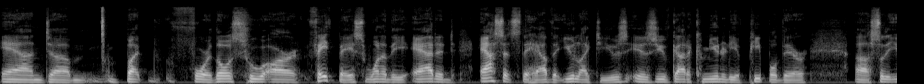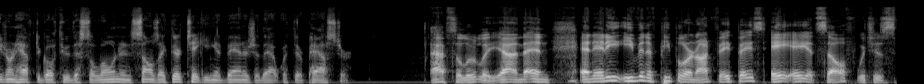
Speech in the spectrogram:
And um, but for those who are faith based, one of the added assets they have that you like to use is you've got a community of people there, uh, so that you don't have to go through this alone. And it sounds like they're taking advantage of that with their pastor. Absolutely, yeah, and and and any even if people are not faith based, AA itself, which is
